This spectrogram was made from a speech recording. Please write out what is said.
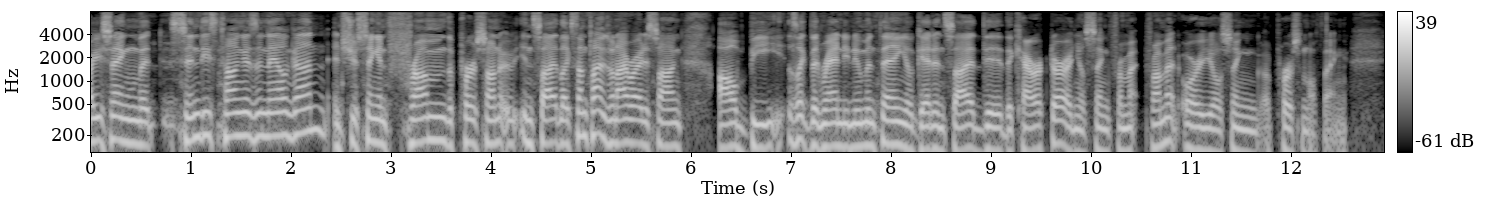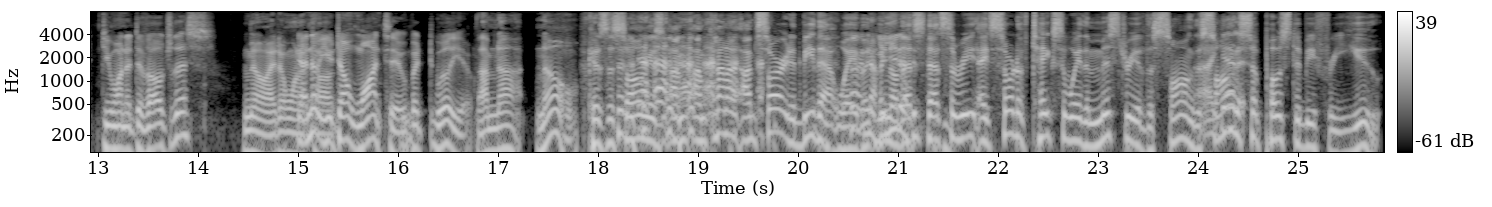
are you saying that Cindy's tongue is a nail gun and she's singing from the person inside? Like sometimes when I write a song, I'll be it's like the Randy Newman thing. You'll get inside the the character and you'll sing from it from it, or you'll sing a personal thing. Do you want to divulge this? No i don't want I to know talk. you don't want to, but will you? I'm not. No, because the song is. I'm, I'm kind of. I'm sorry to be that way, but No, you know you that's that's the. Re- it sort of takes away the mystery of the song. The song is it. supposed to be for you.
